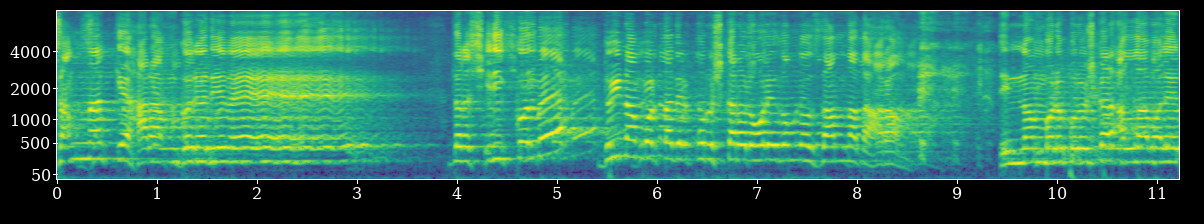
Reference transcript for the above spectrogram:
জান্নাতকে হারাম করে দিবে যারা শিরিক করবে, দুই নম্বর তাদের পুরস্কার হলো ওর জন্য জান্নাত হারাম। তিন নম্বর পুরস্কার আল্লাহ বলেন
